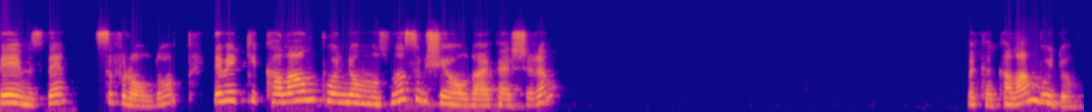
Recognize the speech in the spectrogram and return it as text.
B'miz de 0 oldu. Demek ki kalan polinomumuz nasıl bir şey oldu arkadaşlarım? Bakın kalan buydu.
